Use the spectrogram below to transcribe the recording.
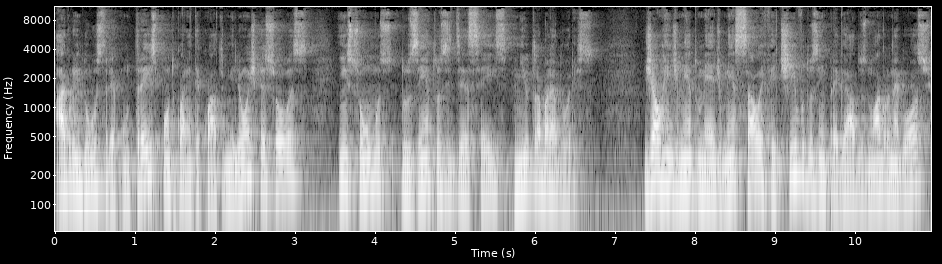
agroindústria com 3,44 milhões de pessoas e insumos, 216 mil trabalhadores. Já o rendimento médio mensal efetivo dos empregados no agronegócio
